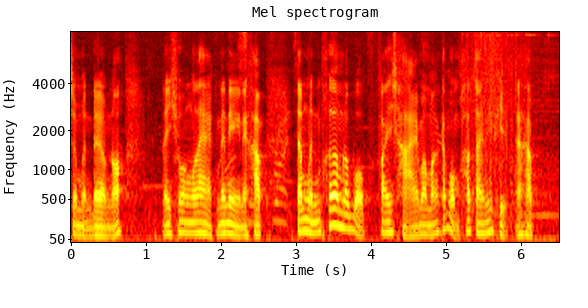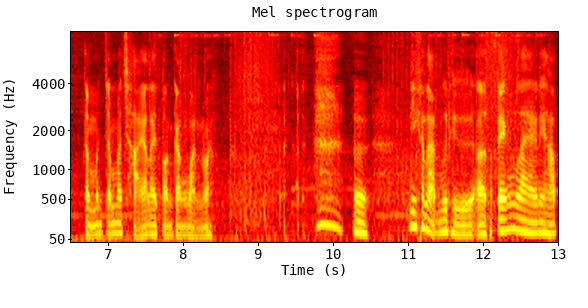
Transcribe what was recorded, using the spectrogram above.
จะเหมือนเดิมเนาะในช่วงแรกนั่นเองนะครับ แต่เหมือนเพิ่มระบบไฟฉายมามั้งถ้าผมเข้าใจไม่ผิดนะครับ แต่มันจะมาฉายอะไรตอนกลางวันวะเออ นี่ขนาดมือถือเออสเปคแรงเนี่ยครับ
